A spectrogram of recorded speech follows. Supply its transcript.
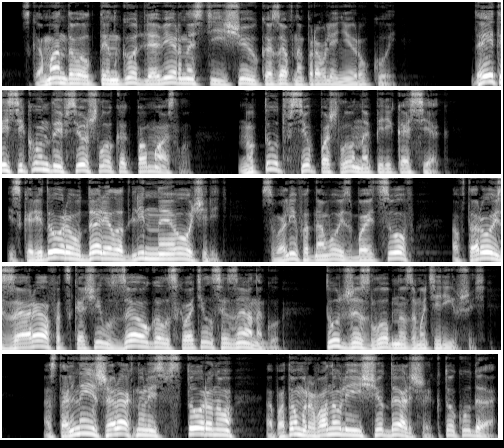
— скомандовал Тенго для верности, еще и указав направление рукой. До этой секунды все шло как по маслу. Но тут все пошло наперекосяк. Из коридора ударила длинная очередь, свалив одного из бойцов, а второй, заорав, отскочил за угол и схватился за ногу, тут же злобно заматерившись. Остальные шарахнулись в сторону, а потом рванули еще дальше, кто куда,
